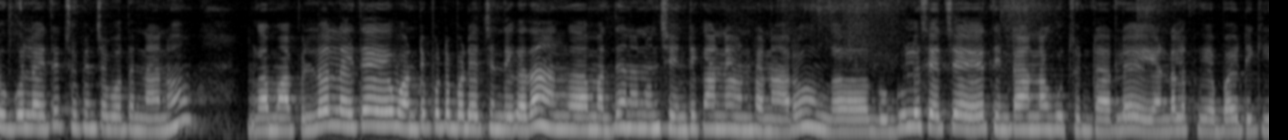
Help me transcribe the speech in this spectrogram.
గుగ్గులు అయితే చూపించబోతున్నాను. ఇంకా మా పిల్లోళ్ళు అయితే ఒంటి పుట్టబడి వచ్చింది కదా ఇంకా మధ్యాహ్నం నుంచి ఇంటికానే ఉంటున్నారు. ఇంకా గుగ్గులు చేర్చే తింటాన్న కూర్చుంటారులే ఎండలకు బయటికి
